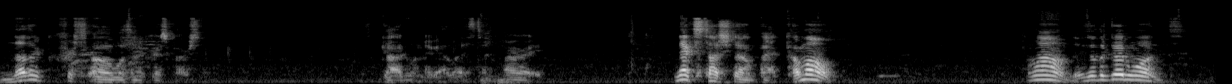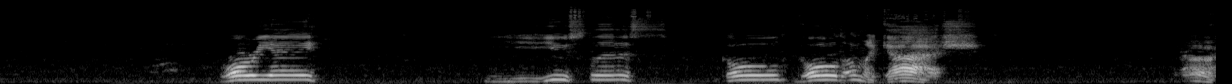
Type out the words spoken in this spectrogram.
Another Chris. Oh, it wasn't a Chris Carson. Godwin I got last time. All right. Next touchdown pack. Come on. Come on. These are the good ones. Rourier. Useless. Gold. Gold. Oh my gosh. Ugh.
